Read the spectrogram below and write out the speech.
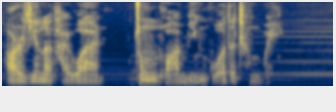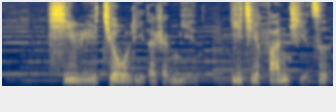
而因了台湾中华民国的称谓，习于旧礼的人民以及繁体字、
